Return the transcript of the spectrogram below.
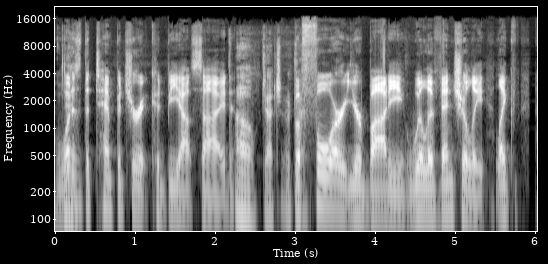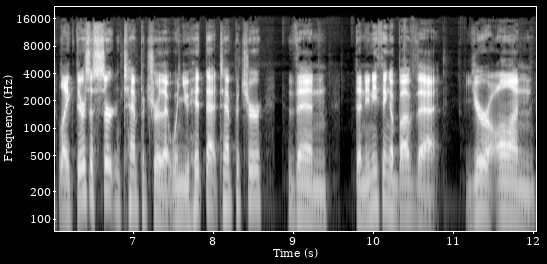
what Yeah. is the temperature it could be outside Oh, gotcha. Okay. before your body will eventually like like there's a certain temperature that when you hit that temperature, then then anything above that, you're on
